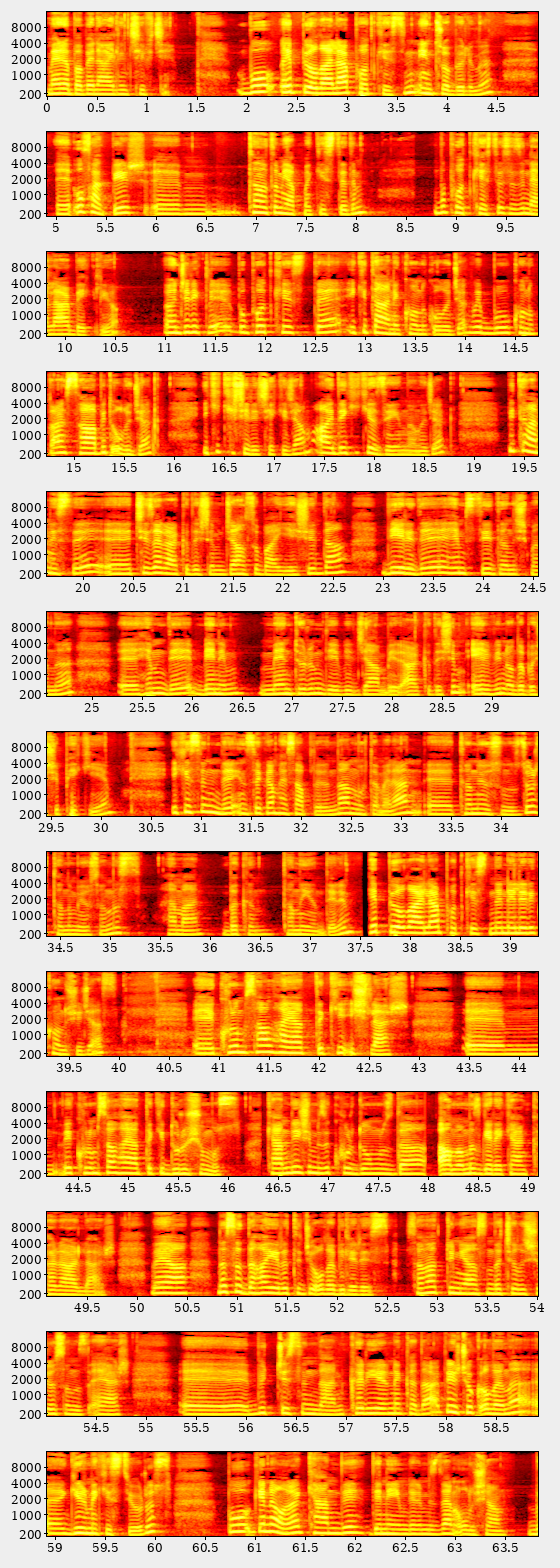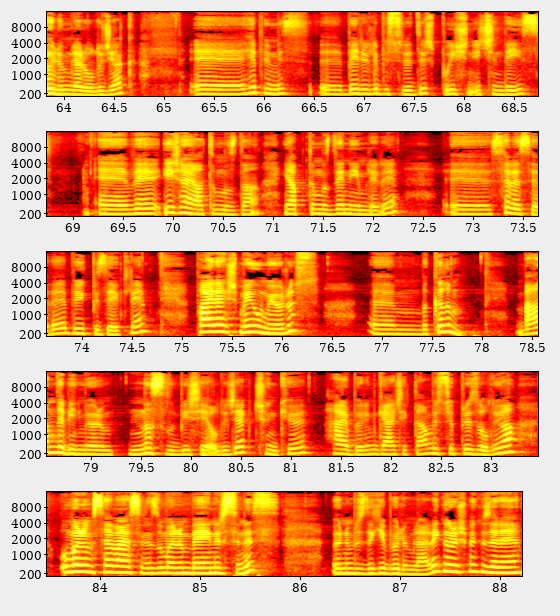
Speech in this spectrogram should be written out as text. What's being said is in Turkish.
Merhaba ben Aylin Çiftçi. Bu Hep Bir Olaylar Podcast'inin intro bölümü. Ee, ufak bir e, tanıtım yapmak istedim. Bu podcast'te sizi neler bekliyor? Öncelikle bu podcast'te iki tane konuk olacak ve bu konuklar sabit olacak. İki kişili çekeceğim. Ayda iki kez yayınlanacak. Bir tanesi e, çizer arkadaşım Cansu Bay Yeşildağ. Diğeri de hem stil danışmanı e, hem de benim mentörüm diyebileceğim bir arkadaşım Elvin Odabaşı Peki'yi. İkisini de Instagram hesaplarından muhtemelen e, tanıyorsunuzdur. Tanımıyorsanız hemen bakın, tanıyın derim. Hep Bir Olaylar podcastinde neleri konuşacağız? E, kurumsal hayattaki işler e, ve kurumsal hayattaki duruşumuz, kendi işimizi kurduğumuzda almamız gereken kararlar veya nasıl daha yaratıcı olabiliriz? Sanat dünyasında çalışıyorsanız eğer e, bütçesinden kariyerine kadar birçok alana e, girmek istiyoruz. Bu genel olarak kendi deneyimlerimizden oluşan bölümler olacak. E, hepimiz e, belirli bir süredir bu işin içindeyiz e, ve iş hayatımızda yaptığımız deneyimleri e, seve seve büyük bir zevkle paylaşmayı umuyoruz. E, bakalım ben de bilmiyorum nasıl bir şey olacak çünkü her bölüm gerçekten bir sürpriz oluyor. Umarım seversiniz, umarım beğenirsiniz. Önümüzdeki bölümlerde görüşmek üzere.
